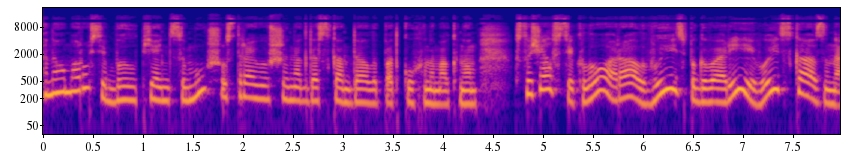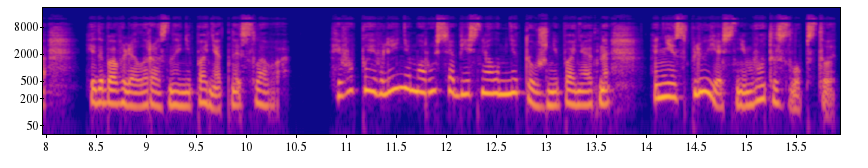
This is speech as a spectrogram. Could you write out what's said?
Но у Маруси был пьяница-муж, устраивавший иногда скандалы под кухонным окном, стучал в стекло, орал «Выйдь, поговори, выйдь, сказано», и добавлял разные непонятные слова. Его появление Маруся объясняла мне тоже непонятно. Не сплю я с ним, вот и злобствует.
